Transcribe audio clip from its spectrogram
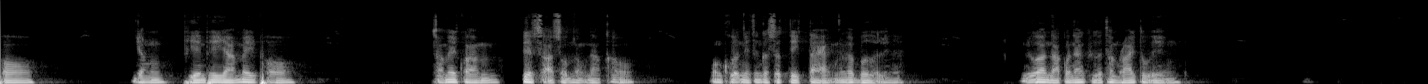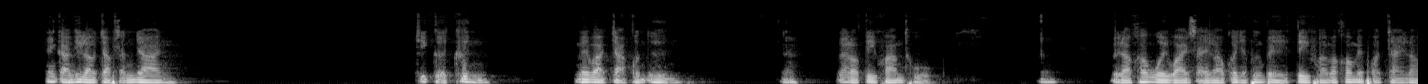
พอ ยังเพียรพยายามไม่พอทำให้ความเครียดสะสมหนักๆเข้าบางคนเนี่ยถึงกับสติแตกระเบิดเลยนะหรือว่าหนักกว่านั้นคือทำร้ายตัวเองในการที่เราจับสัญญาณ ที่เกิดขึ้น ไม่ว่าจากคนอื่น แล้วเราตีความถูก เวลาเขาโวยวายใส่เราก็อย่าเพิ่งไปตีความว่าเขาไม่พอใจเรา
